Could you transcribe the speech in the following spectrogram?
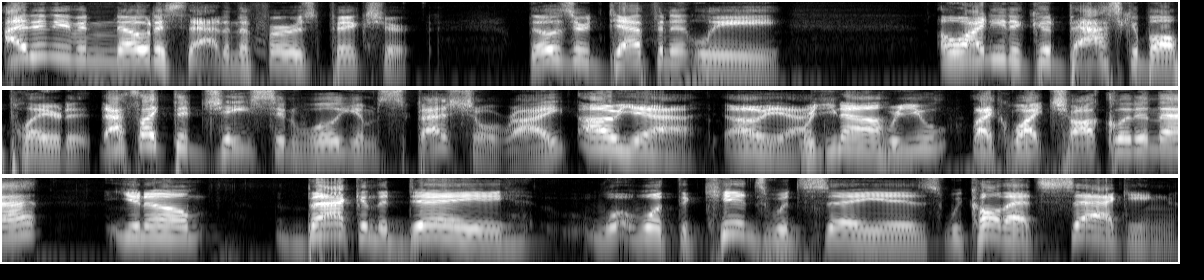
I didn't even notice that in the first picture. Those are definitely. Oh, I need a good basketball player to. That's like the Jason Williams special, right? oh yeah, oh yeah. Were you no, were you like white chocolate in that? you know, back in the day, wh- what the kids would say is we call that sagging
